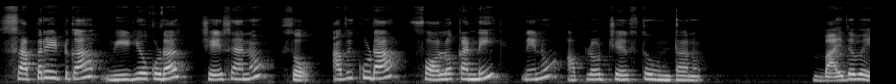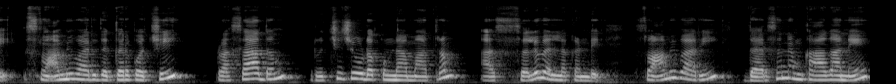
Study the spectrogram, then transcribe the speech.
సపరేట్గా వీడియో కూడా చేశాను. సో అవి కూడా ఫాలో కండి. నేను అప్లోడ్ చేస్తూ ఉంటాను. బై ద వే స్వామివారి దగ్గరకు వచ్చి ప్రసాదం రుచి చూడకుండా మాత్రం అస్సలు వెళ్ళకండి. స్వామివారి దర్శనం కాగానే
